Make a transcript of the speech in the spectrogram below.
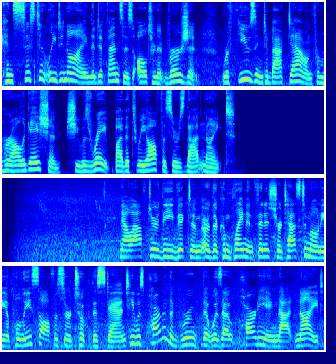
consistently denying the defense's alternate version, refusing to back down from her allegation she was raped by the three officers that night. Now, after the victim or the complainant finished her testimony, a police officer took the stand. He was part of the group that was out partying that night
